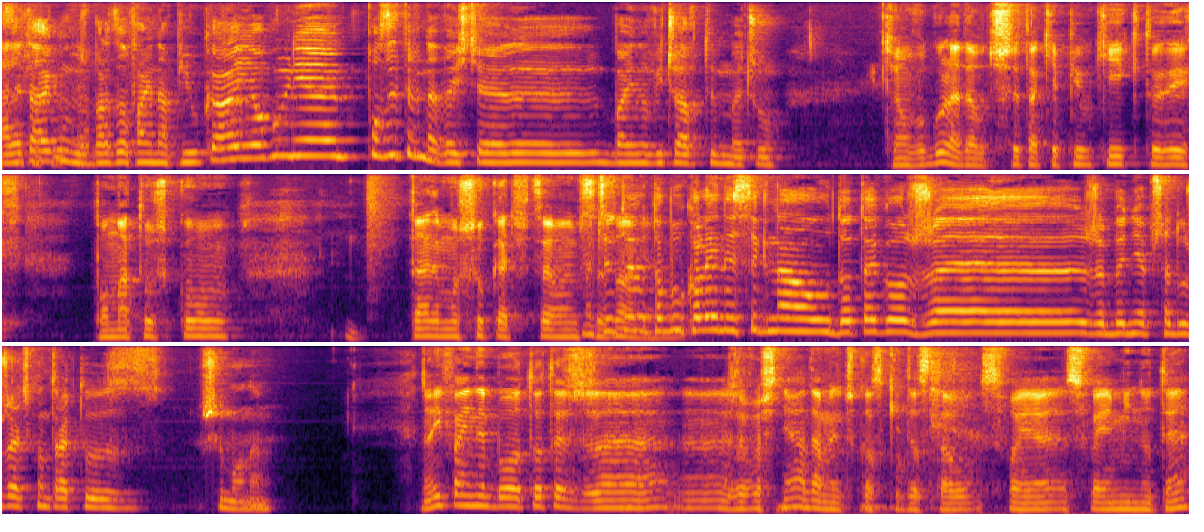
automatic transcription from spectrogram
ale tak jak mówisz, bardzo fajna piłka i ogólnie pozytywne wejście e, Bajnowicza w tym meczu. Czy on w ogóle dał trzy takie piłki, których po matuszku darmo szukać w całym Znaczy, sezonie. to, to był kolejny sygnał do tego, że żeby nie przedłużać kontraktu z Szymonem. No i fajne było to też, że, że właśnie Adam Ryczkowski dostał swoje, swoje minuty.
